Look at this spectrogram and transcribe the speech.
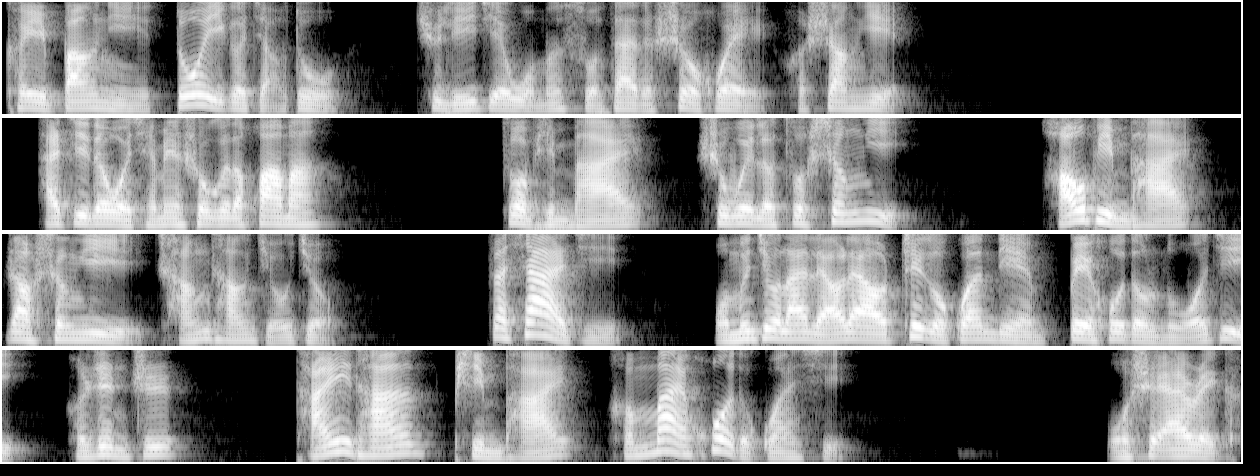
可以帮你多一个角度去理解我们所在的社会和商业。还记得我前面说过的话吗？做品牌是为了做生意，好品牌让生意长长久久。在下一集，我们就来聊聊这个观点背后的逻辑和认知，谈一谈品牌和卖货的关系。我是 Eric。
